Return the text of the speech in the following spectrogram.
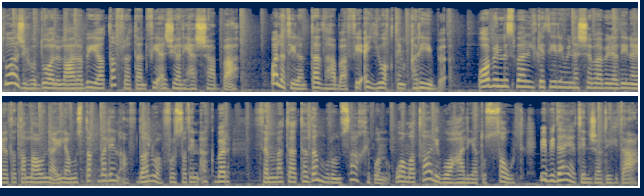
تواجه الدول العربية طفرة في أجيالها الشابة والتي لن تذهب في أي وقت قريب. وبالنسبة للكثير من الشباب الذين يتطلعون إلى مستقبل أفضل وفرصة أكبر ثمة تذمر صاخب ومطالب عالية الصوت ببداية جديدة.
